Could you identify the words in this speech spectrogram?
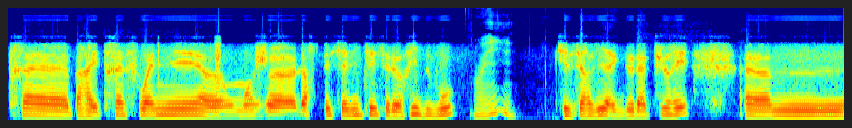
très, pareil, très soignée. On mange leur spécialité, c'est le riz de veau Oui. qui est servi avec de la purée. Euh,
